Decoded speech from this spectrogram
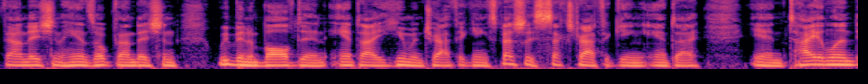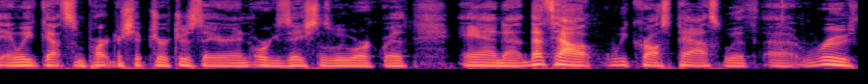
foundation, Hands Hope Foundation, we've been involved in anti-human trafficking, especially sex trafficking, anti in Thailand, and we've got some partnership churches there and organizations we work with, and uh, that's how we cross paths with uh, Ruth.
